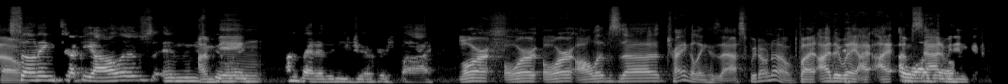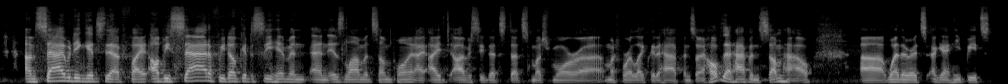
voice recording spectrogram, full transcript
So sunning Chucky Olives, and then I'm being, like, I'm better than you jokers. Bye. or or or Olive's uh, triangling his ass. We don't know, but either way, I, I I'm Oh, sad we didn't. Get, I'm sad we didn't get to see that fight. I'll be sad if we don't get to see him and, and Islam at some point. I, I obviously that's that's much more uh, much more likely to happen. So I hope that happens somehow. Uh, whether it's again he beats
